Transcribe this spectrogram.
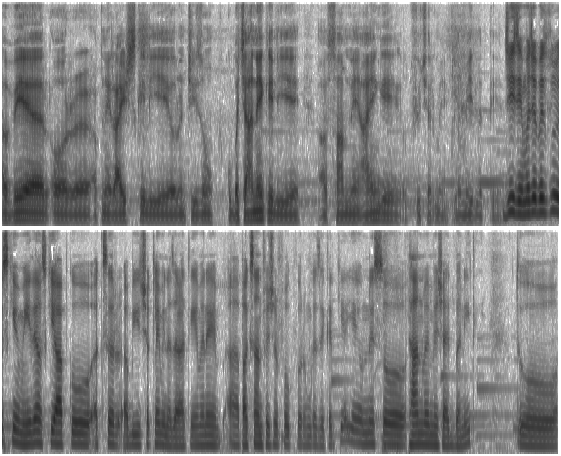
اویئر اور اپنے رائٹس کے لیے اور ان چیزوں کو بچانے کے لیے سامنے آئیں گے فیوچر میں، کوئی امید لگتی ہے؟ جی جی مجھے بالکل اس کی امید ہے، اس کی آپ کو اکثر ابھی شکلیں بھی نظر آتی ہیں۔ میں نے پاکستان فشر فوک فورم کا ذکر کیا، یہ انیس سو اٹھانوے میں شاید بنی تھی۔ تو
